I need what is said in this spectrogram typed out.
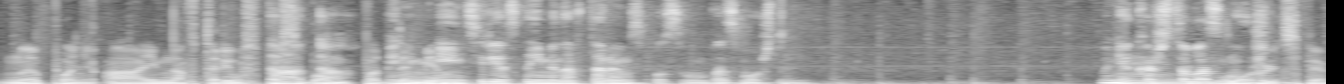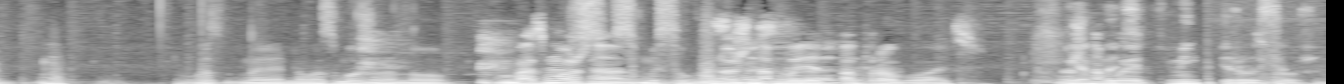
Ну, я понял. А, именно вторым Да, способом да. под Мне, домен. мне интересно именно вторым способом, возможно ли. Мне кажется, ну, возможно. в принципе, воз- наверное, возможно, но Возможно, Смысл? нужно Смысл, будет да, да. попробовать. Я Нужно будет комментирую тоже.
